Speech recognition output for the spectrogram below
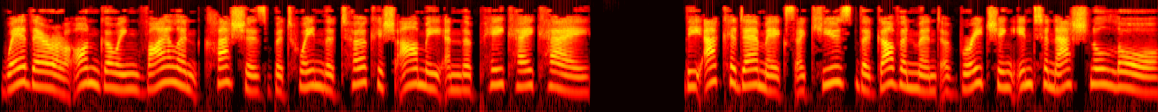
where there are ongoing violent clashes between the Turkish army and the PKK. The academics accused the government of breaching international law.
